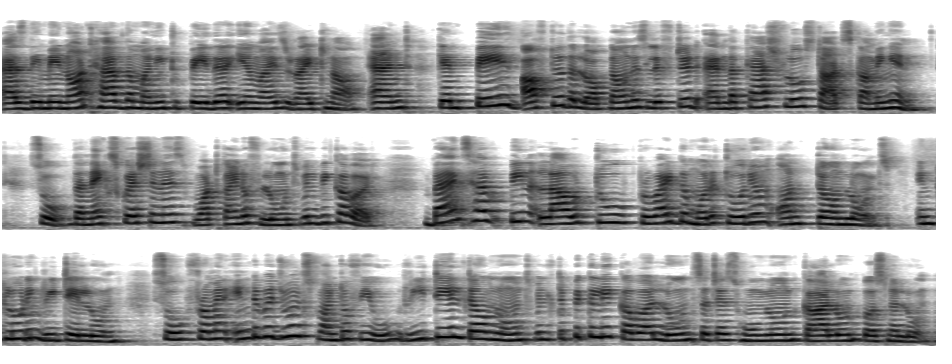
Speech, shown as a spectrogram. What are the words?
as they may not have the money to pay their EMIs right now and can pay after the lockdown is lifted and the cash flow starts coming in. So, the next question is what kind of loans will be covered? Banks have been allowed to provide the moratorium on term loans, including retail loan. So, from an individual's point of view, retail term loans will typically cover loans such as home loan, car loan, personal loan.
